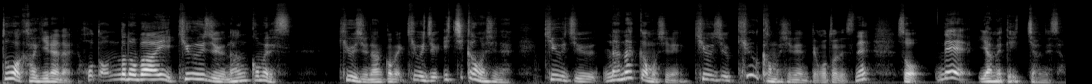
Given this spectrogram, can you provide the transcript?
とは限らない。ほとんどの場合、90何個目です。90何個目 ?91 かもしれん。97かもしれん。99かもしれんってことですね。そう。で、やめていっちゃうんですよ。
